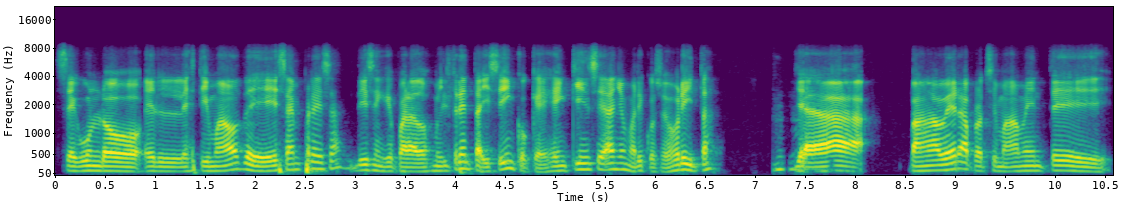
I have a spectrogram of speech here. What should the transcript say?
Según lo, el estimado de esa empresa, dicen que para 2035, que es en 15 años, Marico, eso es ahorita, ya van a haber aproximadamente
